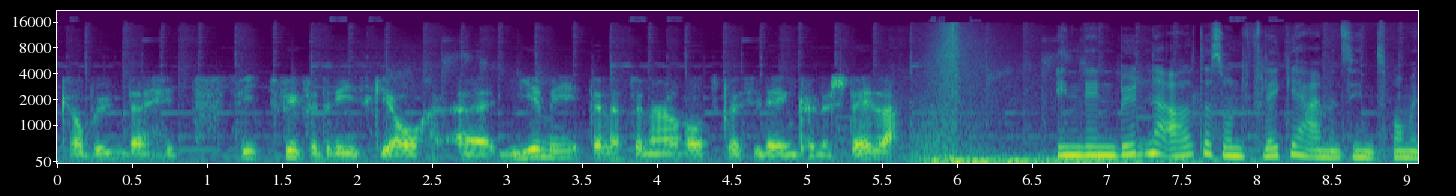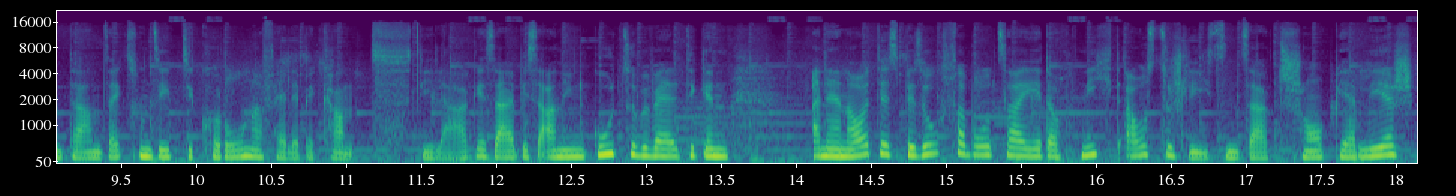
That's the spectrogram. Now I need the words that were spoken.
Graubünden hat seit 35 Jahren äh, nie mehr den Nationalratspräsidenten stellen können. In den Bündner Alters- und Pflegeheimen sind momentan 76 Corona-Fälle bekannt. Die Lage sei bis anhin gut zu bewältigen. Ein erneutes Besuchsverbot sei jedoch nicht auszuschließen, sagt Jean-Pierre Liersch,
